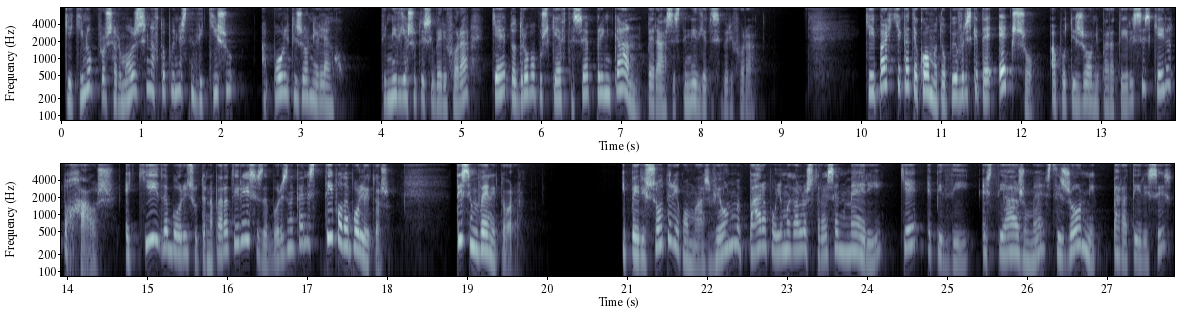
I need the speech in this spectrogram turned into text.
και εκείνο που προσαρμόζεις είναι αυτό που είναι στην δική σου απόλυτη ζώνη ελέγχου. Την ίδια σου τη συμπεριφορά και τον τρόπο που σκέφτεσαι πριν καν περάσεις την ίδια τη συμπεριφορά. Και υπάρχει και κάτι ακόμα το οποίο βρίσκεται έξω από τη ζώνη παρατήρησης και είναι το χάος. Εκεί δεν μπορείς ούτε να παρατηρήσεις, δεν μπορείς να κάνεις τίποτα απολύτως. Τι συμβαίνει τώρα; Οι περισσότεροι από εμάς βιώνουμε πάρα πολύ μεγάλο στρες εν μέρη και επειδή εστιάζουμε στη ζώνη παρατήρησης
